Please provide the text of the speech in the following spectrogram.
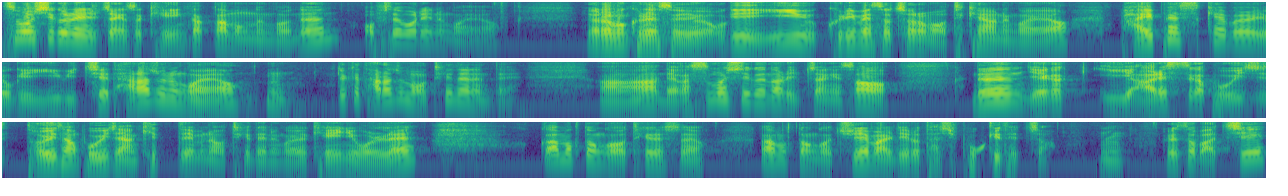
스몰 시그널 입장에서 개인 깎아먹는 거는 없애버리는 거예요. 여러분 그래서 여기 이 그림에서처럼 어떻게 하는 거예요? 바이패스 캡을 여기 이 위치에 달아주는 거예요. 음, 이렇게 달아주면 어떻게 되는데? 아, 내가 스몰 시그널 입장에서는 얘가 이 RS가 보이지 더 이상 보이지 않기 때문에 어떻게 되는 거예요? 개인이 원래 하, 까먹던 거 어떻게 됐어요? 까먹던 거 GMRD로 다시 복귀됐죠. 음, 그래서 마치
